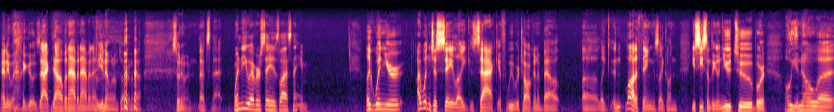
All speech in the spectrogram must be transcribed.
anyway, I go Zach Galvin, Avin, Avin, Avin. You know what I'm talking about. so anyway, that's that. When do you ever say his last name? like when you're i wouldn't just say like zach if we were talking about uh, like a lot of things like on you see something on youtube or oh you know uh,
